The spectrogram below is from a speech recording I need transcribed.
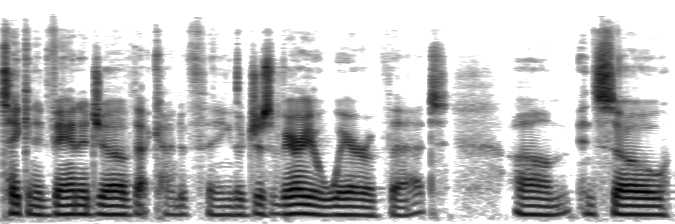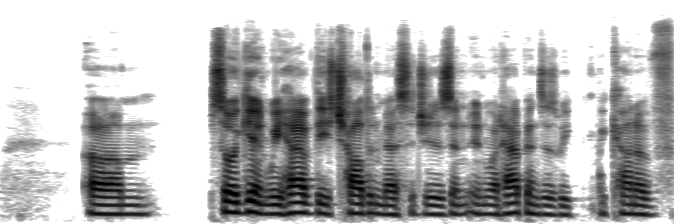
taken advantage of, that kind of thing. They're just very aware of that, um, and so um, so again, we have these childhood messages, and, and what happens is we we kind of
